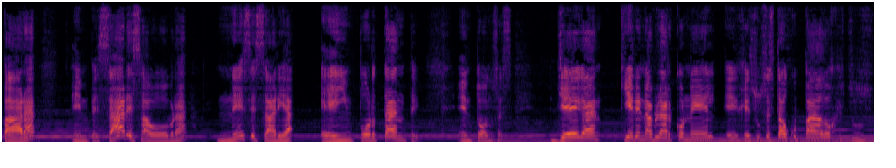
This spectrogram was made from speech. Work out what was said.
Para empezar esa obra necesaria e importante. Entonces, llegan, quieren hablar con él, eh, Jesús está ocupado, Jesús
